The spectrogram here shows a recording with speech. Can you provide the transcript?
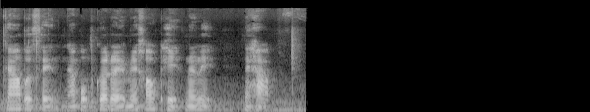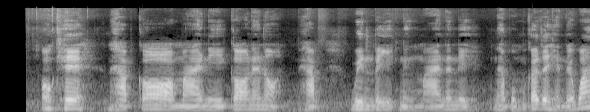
69%นะผมก็เลยไม่เข้าเทรดนั่นเองนะครับ โอเคนะครับก็ไม้นี้ก็แน่นอนนะครับ win ไปอีกหนึ่งไม้นั่นเองนะครับผมก็จะเห็นได้ว่า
